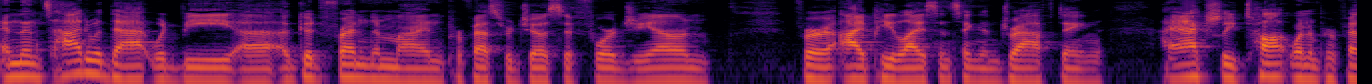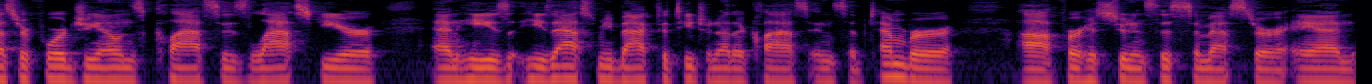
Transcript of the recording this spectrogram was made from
And then tied with that would be uh, a good friend of mine, Professor Joseph Forgione, for IP licensing and drafting. I actually taught one of Professor Forgione's classes last year, and he's he's asked me back to teach another class in September uh, for his students this semester. And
